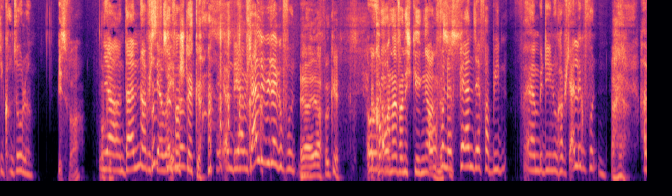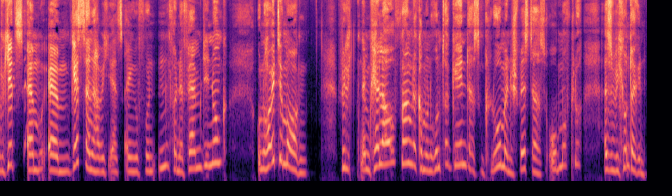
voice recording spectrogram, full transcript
Die Konsole. Ist wahr? Ja, und dann habe ich sie aber 15 immer, Verstecke. Und die habe ich alle wieder gefunden. Ja, ja, okay. Da kommt man auch- einfach nicht gegen Auch an. von Das der Fernseherbedienung habe ich alle gefunden. Ah, ja. Habe ich jetzt, ähm, ähm, gestern habe ich erst einen gefunden von der Fernbedienung. Und heute Morgen will ich im Keller aufwachen, da kann man runtergehen, da ist ein Klo, meine Schwester ist oben auf Klo. Also will ich runtergehen.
